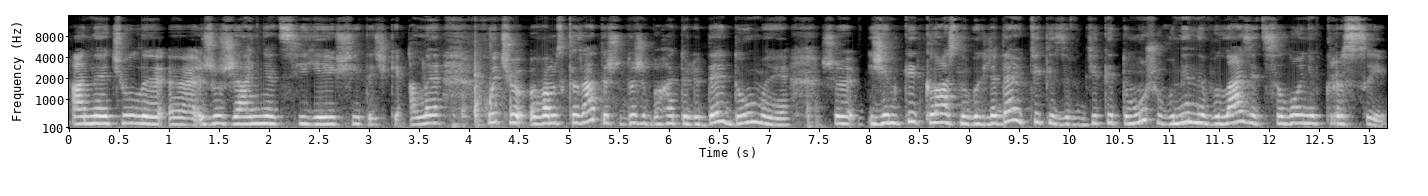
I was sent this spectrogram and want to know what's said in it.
а не чули е, жужжання цієї щіточки. Але хочу вам сказати, що дуже багато людей думає, що жінки класно виглядають тільки завдяки тому, що вони не вилазять з салонів краси,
